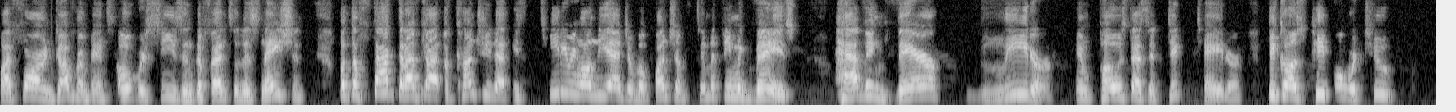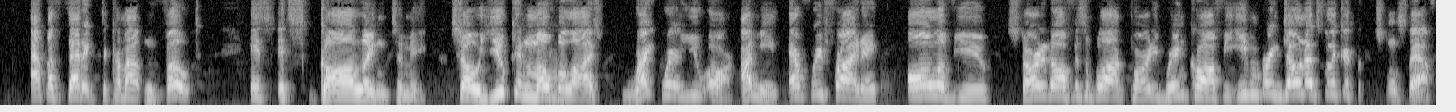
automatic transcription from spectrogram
by foreign governments overseas in defense of this nation. But the fact that I've got a country that is teetering on the edge of a bunch of Timothy McVeighs having their leader imposed as a dictator because people were too apathetic to come out and vote it's it's galling to me so you can mobilize right where you are i mean every friday all of you started off as a block party bring coffee even bring donuts for the congressional staff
